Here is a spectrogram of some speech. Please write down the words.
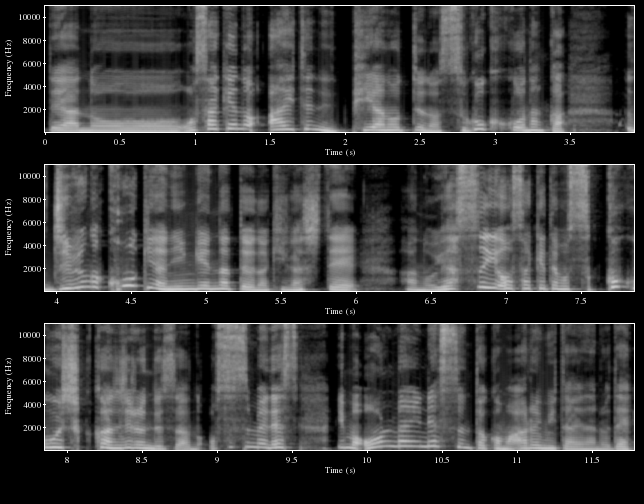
で、あのーお酒の相手にピアノっていうのはすごくこうなんか、自分が高貴な人間になったような気がして、あの、安いお酒でもすっごく美味しく感じるんです。あの、おすすめです。今、オンラインレッスンとかもあるみたいなので、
